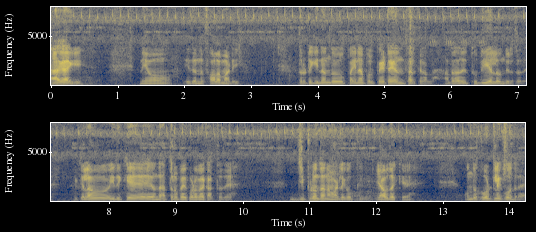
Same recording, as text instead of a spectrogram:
ಹಾಗಾಗಿ ನೀವು ಇದನ್ನು ಫಾಲೋ ಮಾಡಿ. ಅದರೊಟ್ಟಿಗೆ ಇನ್ನೊಂದು ಪೈನಾಪಲ್ ಪೇಟೆ ಅಂತ ತರ್ತಿರಲ್ಲ, ಅದರಲ್ಲಿ ತುದಿಯಲ್ಲಿ ಒಂದಿರ್ತದೆ ಕೆಲವು ಇದಕ್ಕೆ ಒಂದು ಹತ್ತು ರೂಪಾಯಿ ಕೊಡಬೇಕಾಗ್ತದೆ. ಜಿಪ್ಪುಣತನ ಮಾಡಲಿಕ್ಕೆ ಹೋಗ್ತೀವಿ. ಯಾವುದಕ್ಕೆ? ಒಂದು ಹೋಟ್ಲಿಗೆ ಹೋದರೆ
